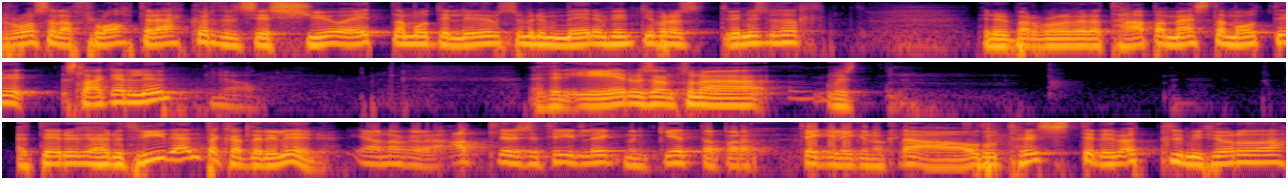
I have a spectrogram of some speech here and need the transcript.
rosalega flott rekord til að sé 7 og 1 á móti liðum sem eru með meir en 50% vinnistutall þeir eru bara búin að vera að tapa mest á móti slakari liðum. Já, en þeir eru samt svona veist, þetta eru, eru þrýr endakallar í liðinu. Já nákvæmlega. Allir þessi þrýr leikmenn geta bara tekið leikinn og Já, klá og þú treystir þeim öllum í fjóraða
